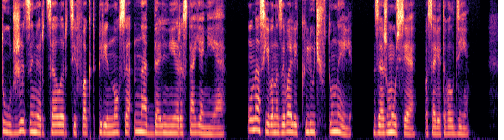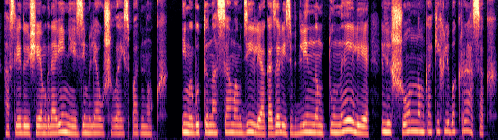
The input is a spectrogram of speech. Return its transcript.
тут же замерцал артефакт переноса на дальние расстояния. У нас его называли «ключ в туннель». «Зажмурься», — посоветовал Ди. А в следующее мгновение земля ушла из-под ног. И мы будто на самом деле оказались в длинном туннеле, лишённом каких-либо красок.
